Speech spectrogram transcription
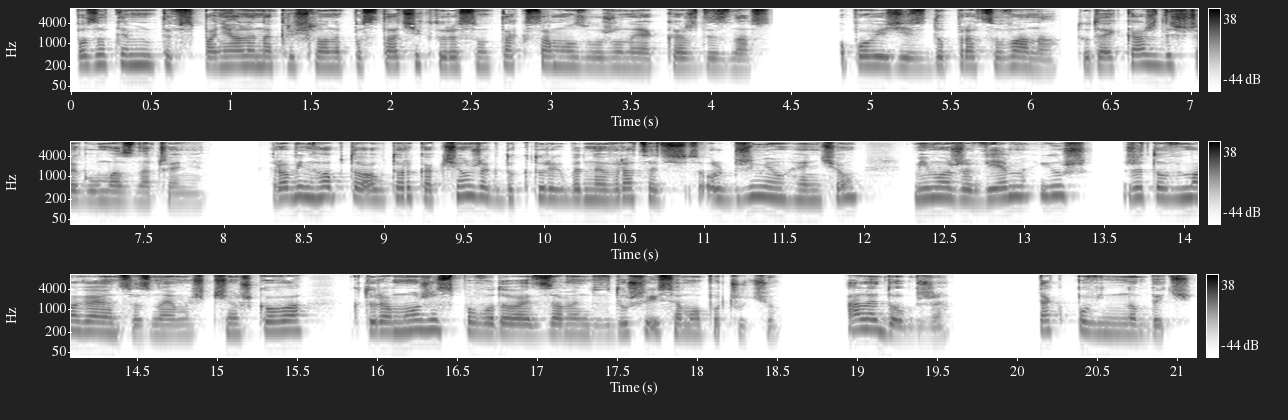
Poza tym te wspaniale nakreślone postacie, które są tak samo złożone jak każdy z nas. Opowieść jest dopracowana, tutaj każdy szczegół ma znaczenie. Robin Hobb to autorka książek, do których będę wracać z olbrzymią chęcią, mimo że wiem już, że to wymagająca znajomość książkowa, która może spowodować zamęt w duszy i samopoczuciu. Ale dobrze. Tak powinno być.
